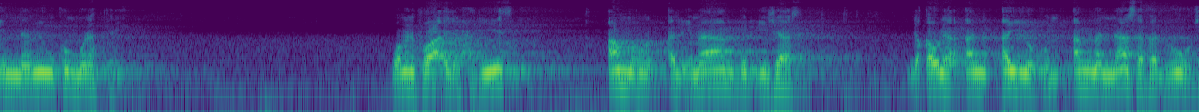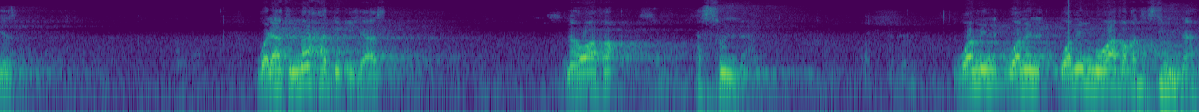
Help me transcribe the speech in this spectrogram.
إن منكم منفرين. ومن فوائد الحديث أمر الإمام بالإيجاز لقوله أن أيكم أما الناس فليوجز. ولكن ما حد الإيجاز ما وافق؟ السنة. ومن ومن ومن موافقة السنة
